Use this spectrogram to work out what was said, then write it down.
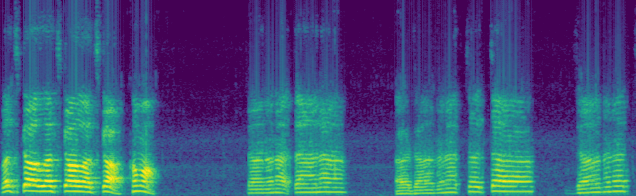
Let's go, let's go, let's go. Come on. Da na na da na. Da na na da da. At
